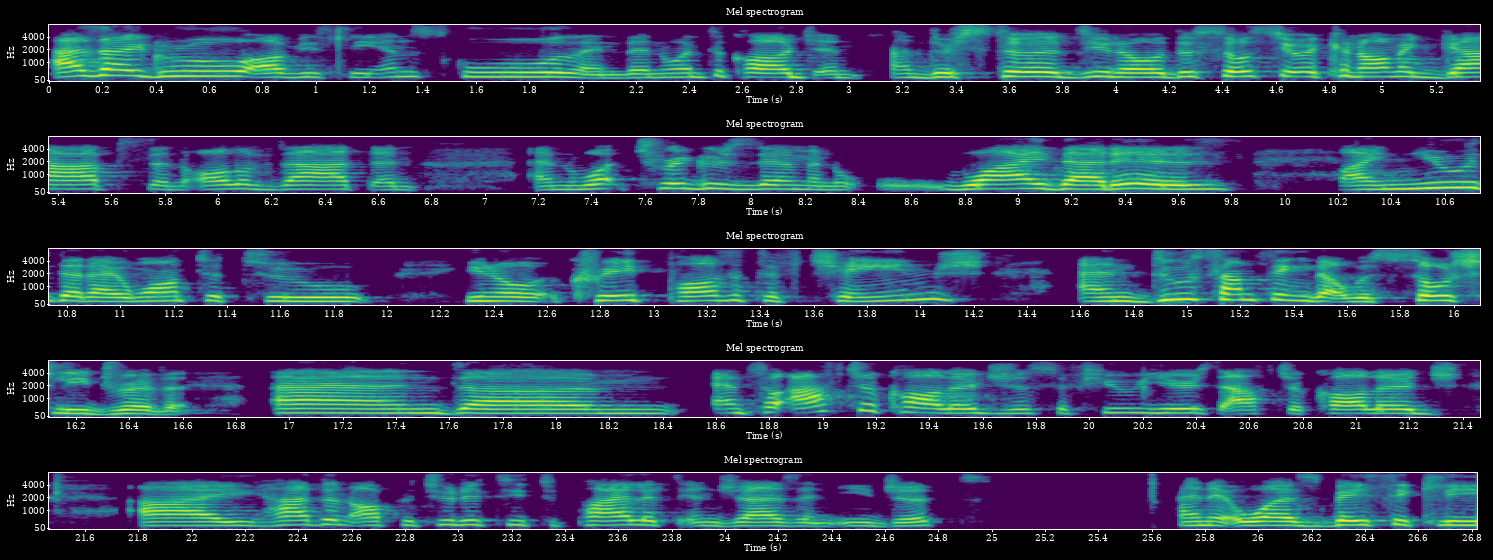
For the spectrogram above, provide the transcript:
as I grew, obviously in school and then went to college and understood, you know, the socioeconomic gaps and all of that and and what triggers them and why that is, I knew that I wanted to you know create positive change and do something that was socially driven. And um, and so after college just a few years after college i had an opportunity to pilot in jazz in egypt. And it was basically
